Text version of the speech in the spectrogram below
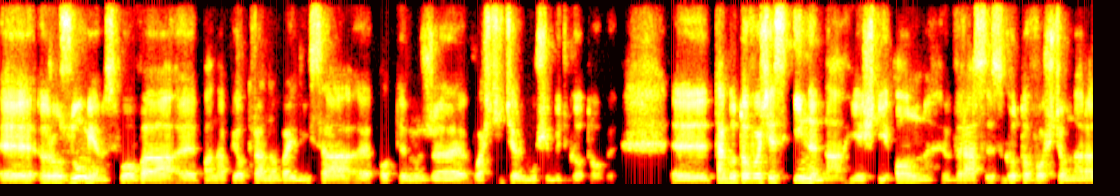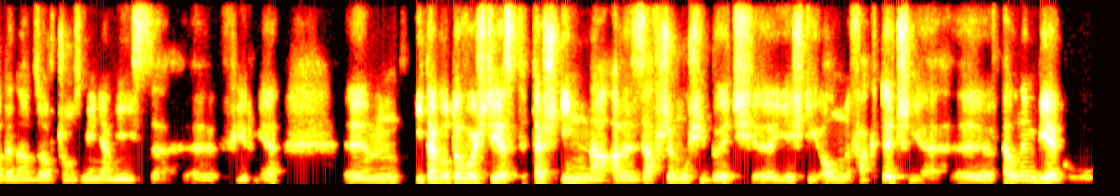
E, rozumiem słowa e, pana Piotra Nowajlisa e, o tym, że właściciel musi być gotowy. Ta gotowość jest inna, jeśli on wraz z gotowością na Radę Nadzorczą zmienia miejsce w firmie. I ta gotowość jest też inna, ale zawsze musi być, jeśli on faktycznie w pełnym biegu,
